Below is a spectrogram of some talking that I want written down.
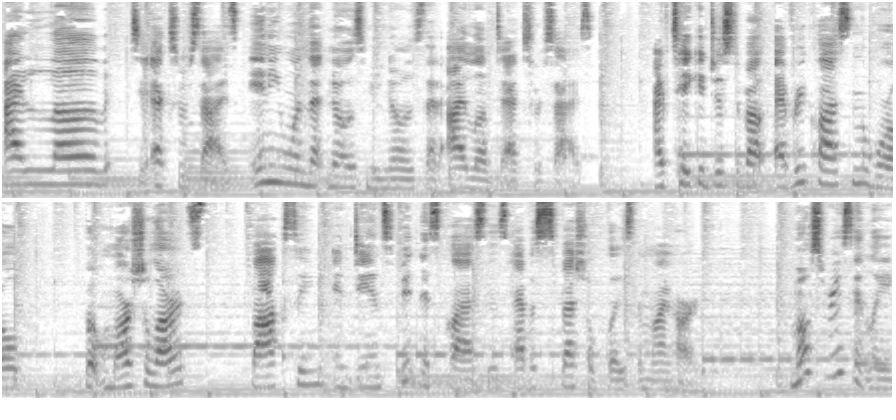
I love to exercise. Anyone that knows me knows that I love to exercise. I've taken just about every class in the world, but martial arts, boxing, and dance fitness classes have a special place in my heart. Most recently,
